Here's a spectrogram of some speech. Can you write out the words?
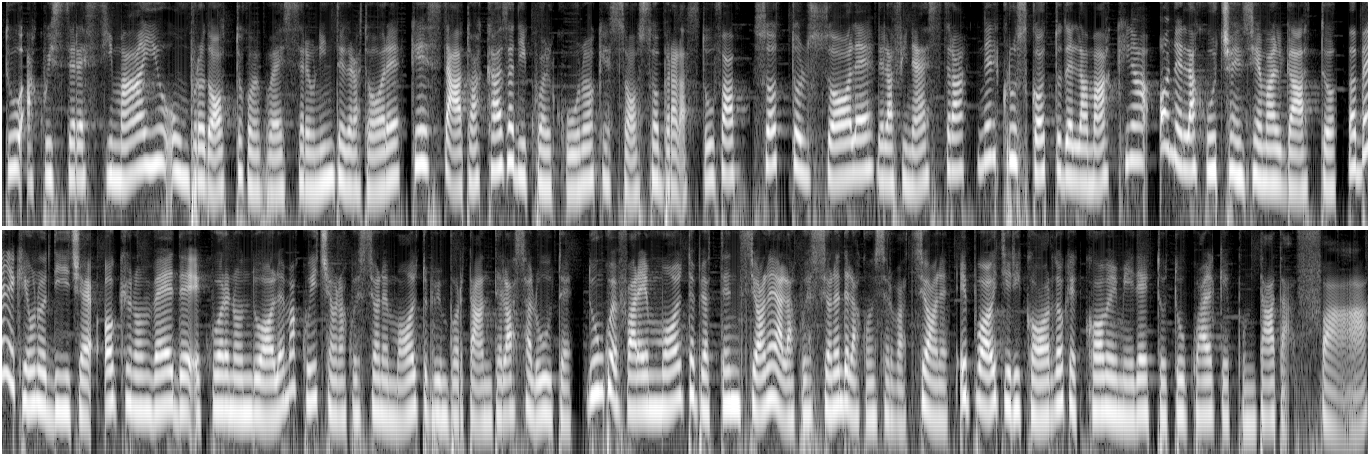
tu acquisteresti mai un prodotto come può essere un integratore che è stato a casa di qualcuno, che so, sopra la stufa, sotto il sole della finestra, nel cruscotto della macchina o nella cuccia insieme al gatto. Va bene che uno dice occhio non vede e cuore non duole, ma qui c'è una questione molto più importante, la salute. Dunque farei molto più attenzione alla questione della conservazione. E poi ti ricordo che come mi hai detto tu qualche puntata fa,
